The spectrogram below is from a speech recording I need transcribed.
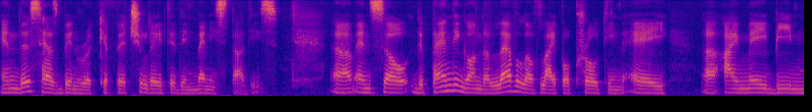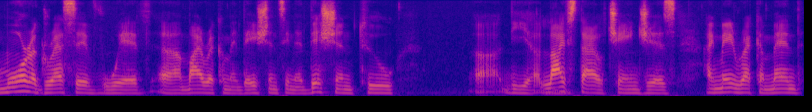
And this has been recapitulated in many studies. Um, and so, depending on the level of lipoprotein A, uh, I may be more aggressive with uh, my recommendations in addition to the uh, lifestyle changes, I may recommend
